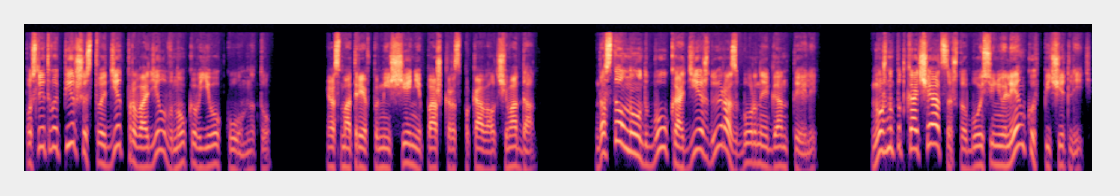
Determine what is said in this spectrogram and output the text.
После этого пиршества дед проводил внука в его комнату. Осмотрев помещение, Пашка распаковал чемодан. Достал ноутбук, одежду и разборные гантели. Нужно подкачаться, чтобы осенью Ленку впечатлить.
